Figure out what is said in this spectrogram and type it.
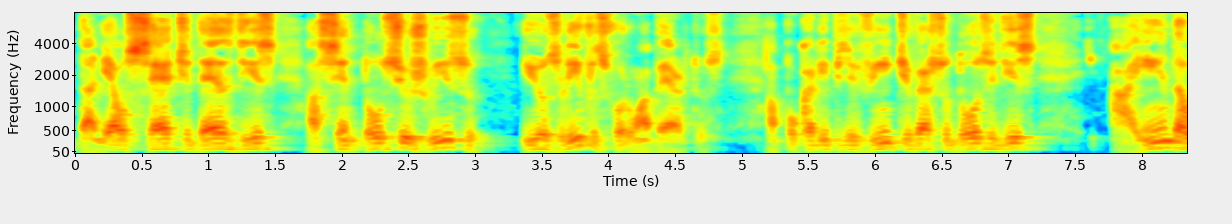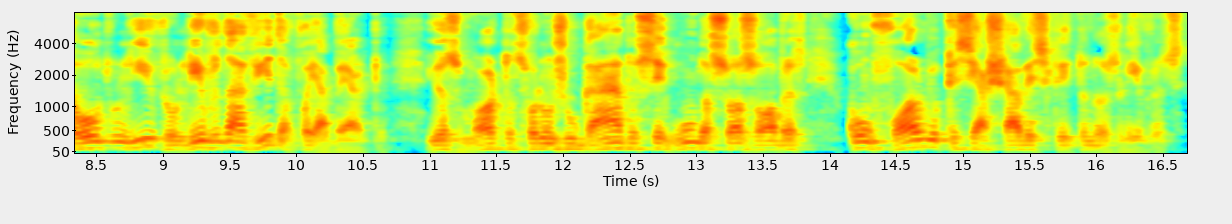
Daniel 7,10 diz: Assentou-se o juízo e os livros foram abertos. Apocalipse 20, verso 12 diz: Ainda outro livro, o livro da vida, foi aberto, e os mortos foram julgados segundo as suas obras, conforme o que se achava escrito nos livros.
